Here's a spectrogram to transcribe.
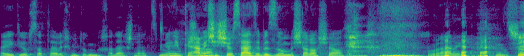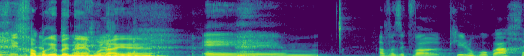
הייתי עושה תהליך מיתוג מחדש לעצמי. אני מכירה. מישהי שעושה את זה בזום בשלוש שעות. אולי אני... חברי ביניהם. אולי... אה, אמ, אבל זה כבר כאילו כל כך...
